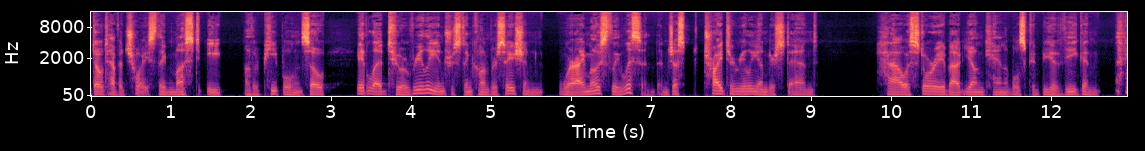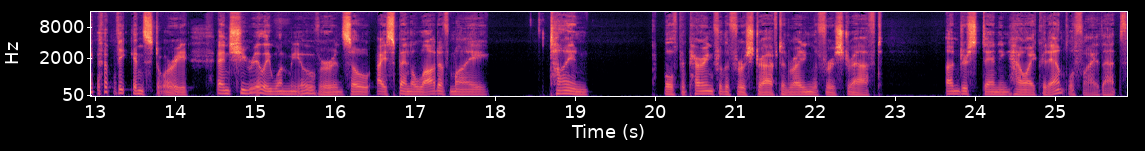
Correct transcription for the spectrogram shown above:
don't have a choice. They must eat other people. And so it led to a really interesting conversation where I mostly listened and just tried to really understand how a story about young cannibals could be a vegan a vegan story and she really won me over and so I spent a lot of my time both preparing for the first draft and writing the first draft understanding how I could amplify that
